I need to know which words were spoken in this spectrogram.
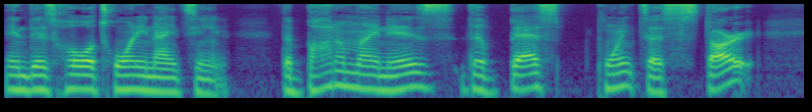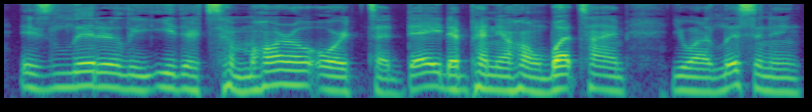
in this whole 2019 the bottom line is the best point to start is literally either tomorrow or today depending on what time you are listening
